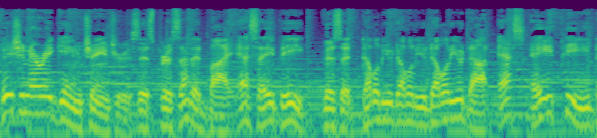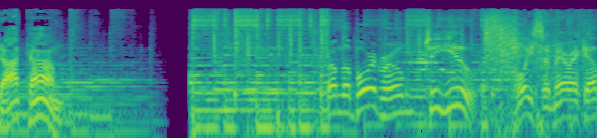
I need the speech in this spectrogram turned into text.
Visionary Game Changers is presented by SAP. Visit www.sap.com. From the boardroom to you, Voice America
